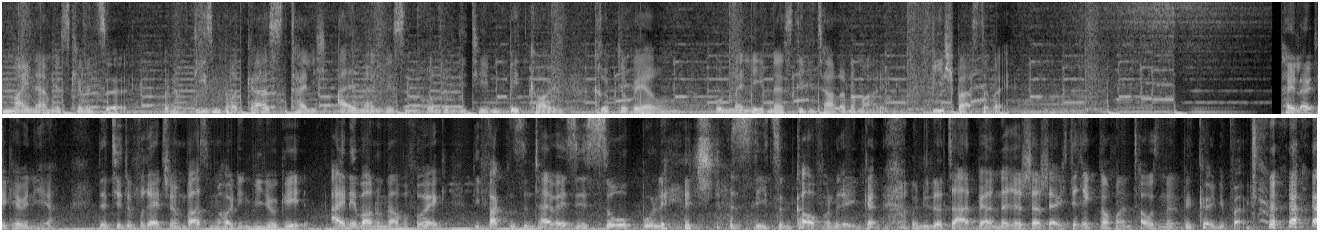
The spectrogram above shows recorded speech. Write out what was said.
mein Name ist Kevin Zöll und auf diesem Podcast teile ich all mein Wissen rund um die Themen Bitcoin, Kryptowährung und mein Leben als digitaler Nomadik. Viel Spaß dabei! Hey Leute, Kevin hier. Der Titel verrät schon, was im heutigen Video geht. Eine Warnung aber vorweg, die Fakten sind teilweise so bullish, dass es nicht zum Kauf anregen kann. Und in der Tat, während der Recherche habe ich direkt nochmal einen 1000 Bitcoin gepackt.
